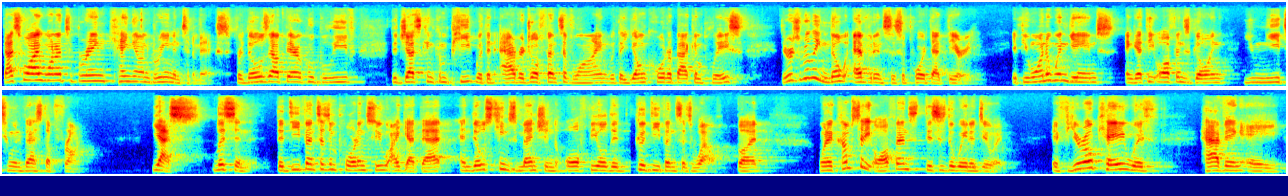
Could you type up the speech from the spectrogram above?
That's why I wanted to bring Kenyon Green into the mix. For those out there who believe the Jets can compete with an average offensive line with a young quarterback in place, there's really no evidence to support that theory. If you want to win games and get the offense going, you need to invest up front. Yes, listen, the defense is important too. I get that. And those teams mentioned all fielded good defense as well. But when it comes to the offense, this is the way to do it. If you're okay with having a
